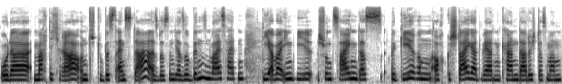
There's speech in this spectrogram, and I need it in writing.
oder mach dich rar und du bist ein Star. Also das sind ja so Binsenweisheiten, die aber irgendwie schon zeigen, dass Begehren auch gesteigert werden kann, dadurch, dass man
